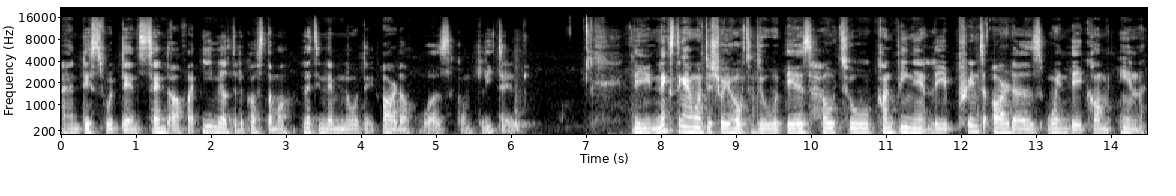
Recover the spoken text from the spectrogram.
and this would then send off an email to the customer letting them know the order was completed. The next thing I want to show you how to do is how to conveniently print orders when they come in.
